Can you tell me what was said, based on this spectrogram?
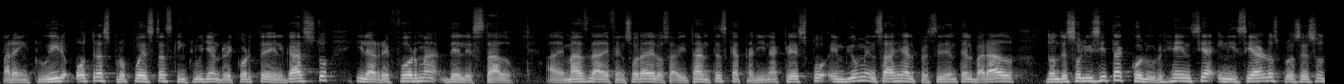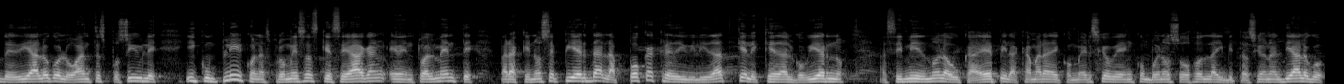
para incluir otras propuestas que incluyan recorte del gasto y la reforma del Estado. Además, la defensora de los habitantes, Catalina Crespo, envió un mensaje al presidente Alvarado donde solicita con urgencia iniciar los procesos de diálogo lo antes posible y cumplir con las promesas que se hagan eventualmente para que no se pierda la poca credibilidad que le queda al gobierno. Asimismo, la UCAEP y la Cámara de Comercio ven con buenos ojos la invitación al diálogo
